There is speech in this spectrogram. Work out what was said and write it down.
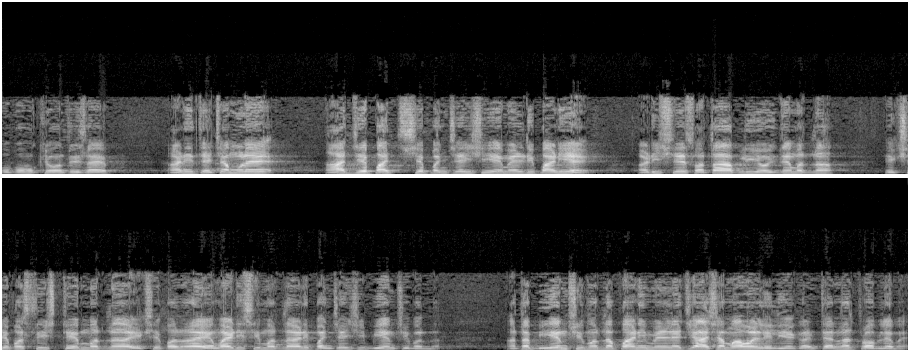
उपमुख्यमंत्री साहेब. आणि त्याच्यामुळे आज जे पाचशे पंच्याऐंशी एम एल डी पाणी आहे अडीचशे स्वतः आपली योजनेमधनं एकशे पस्तीस स्टेममधनं एकशे पंधरा एम आय डी सीमधनं आणि पंच्याऐंशी बी एम सीमधनं आता बी एम सीमधलं पाणी मिळण्याची आशा मावळलेली आहे कारण त्यांनाच प्रॉब्लेम आहे.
